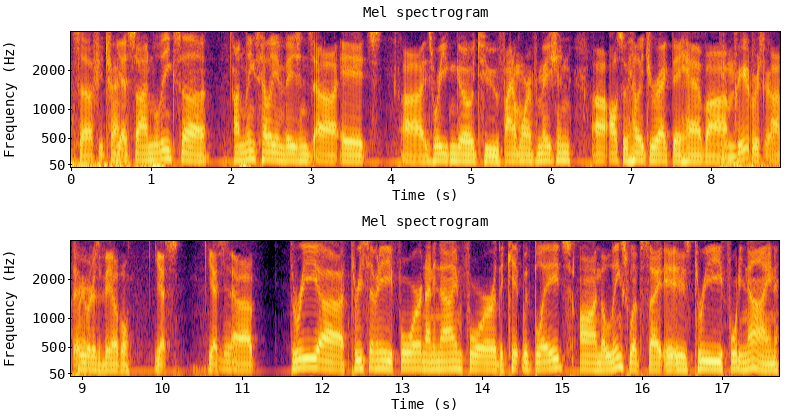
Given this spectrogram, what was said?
So if you're trying Yes, on Lynx uh, on Lynx Heli Innovations, uh, it's uh, is where you can go to find out more information. Uh, also, Heli Direct, they have um, pre-orders uh, pre-orders available. Yes, yes. Yeah. Uh, three uh, three seventy four ninety nine for the kit with blades. On the Lynx website, it is three forty nine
